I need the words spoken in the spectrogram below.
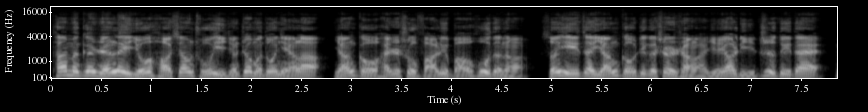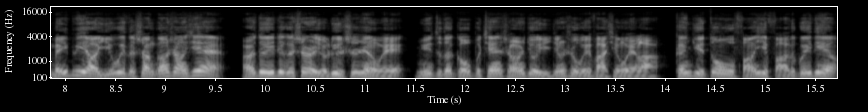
它们跟人类友好相处已经这么多年了，养狗还是受法律保护的呢。所以在养狗这个事儿上啊，也要理智对待，没必要一味的上纲上线。而对于这个事儿，有律师认为，女子的狗不牵绳就已经是违法行为了。根据动物防疫法的规定，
